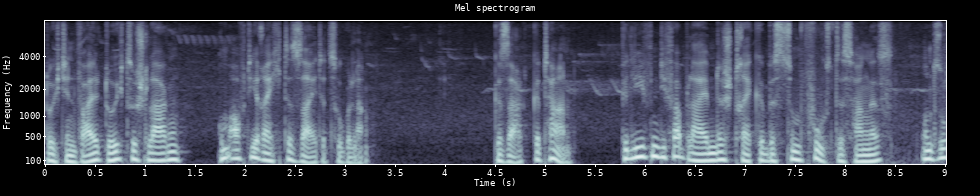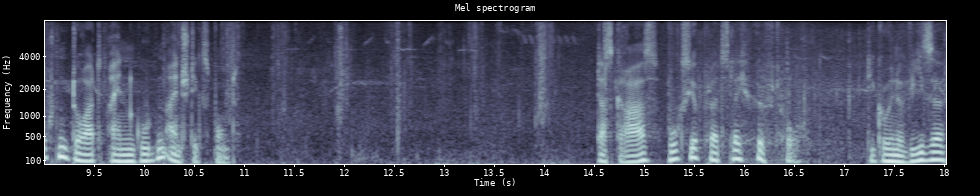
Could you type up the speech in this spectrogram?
durch den Wald durchzuschlagen, um auf die rechte Seite zu gelangen. Gesagt, getan. Wir liefen die verbleibende Strecke bis zum Fuß des Hanges und suchten dort einen guten Einstiegspunkt. Das Gras wuchs hier plötzlich hüfthoch. Die grüne Wiese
